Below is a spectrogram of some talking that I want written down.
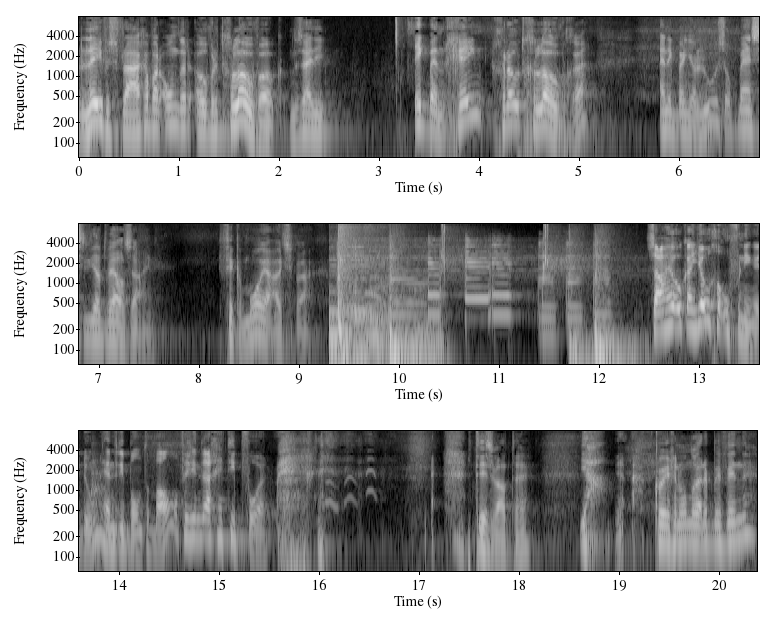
levensvragen, waaronder over het geloof ook. Dan zei hij, ik ben geen groot gelovige en ik ben jaloers op mensen die dat wel zijn. Vind ik een mooie uitspraak. Zou hij ook aan yoga-oefeningen doen, Henry Bontebal? Of is hij daar geen type voor? Het is wat, hè? Ja, Ja. Kon je geen onderwerp meer vinden?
